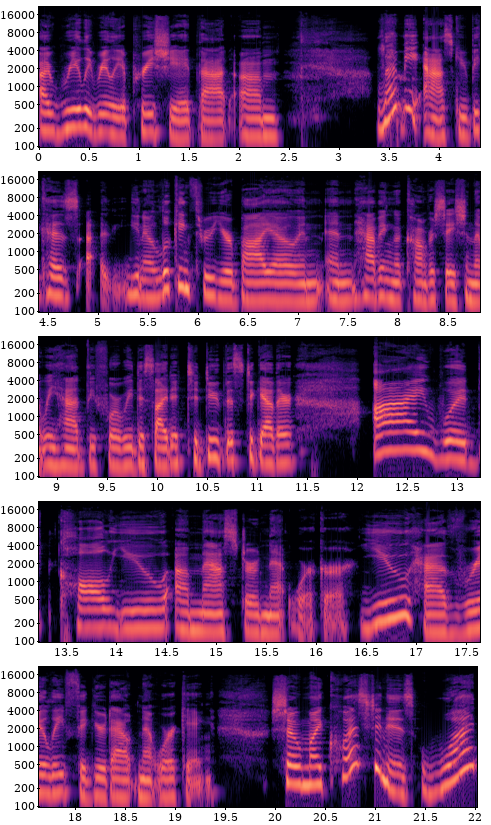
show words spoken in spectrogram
I really, really appreciate that. Um, let me ask you because, uh, you know, looking through your bio and, and having a conversation that we had before we decided to do this together, I would call you a master networker. You have really figured out networking. So my question is, what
